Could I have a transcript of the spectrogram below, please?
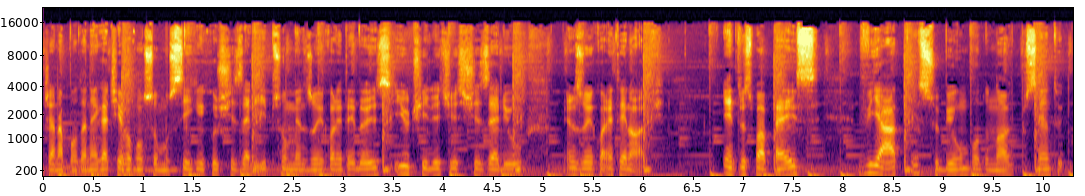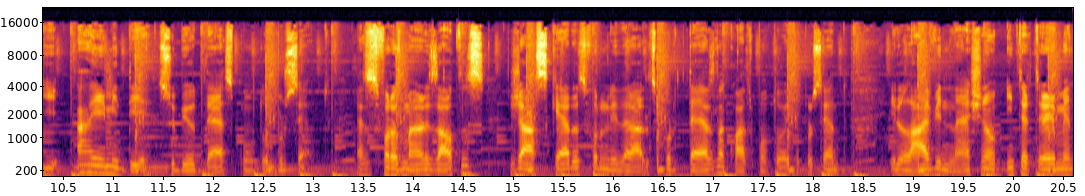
Já na ponta negativa, consumo cíclico XLY menos 1,42 e utilities XLU menos 1,49. Entre os papéis, Viat subiu 1,9% e AMD subiu 10,1%. Essas foram as maiores altas já as quedas foram lideradas por Tesla, 4,8%, e Live National Entertainment,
